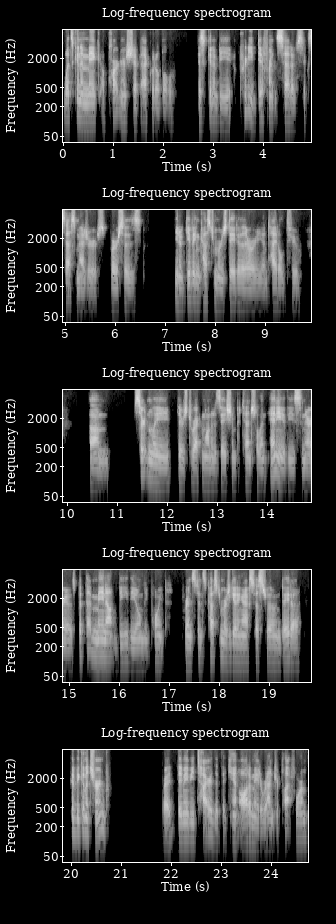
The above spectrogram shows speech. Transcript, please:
What's going to make a partnership equitable is going to be a pretty different set of success measures versus, you know, giving customers data they're already entitled to. Um, certainly, there's direct monetization potential in any of these scenarios, but that may not be the only point. For instance, customers getting access to their own data could become a churn right? They may be tired that they can't automate around your platform.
